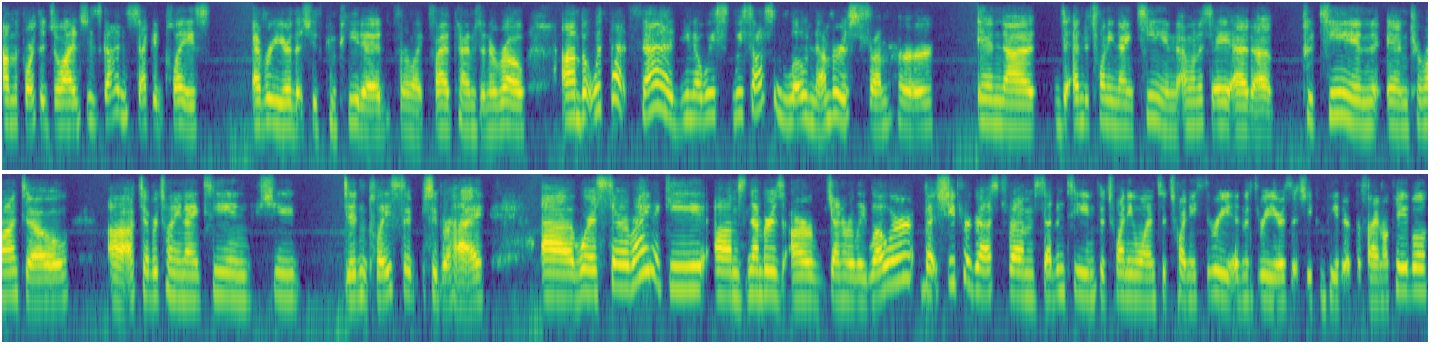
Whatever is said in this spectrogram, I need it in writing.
on the 4th of July, and she's gotten second place every year that she's competed for like five times in a row. Um, but with that said, you know, we we saw some low numbers from her in uh, the end of 2019. I want to say at uh, Poutine in Toronto, uh, October 2019, she didn't place super high. Uh, whereas Sarah Reinecke's um, numbers are generally lower, but she progressed from 17 to 21 to 23 in the three years that she competed at the final table.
